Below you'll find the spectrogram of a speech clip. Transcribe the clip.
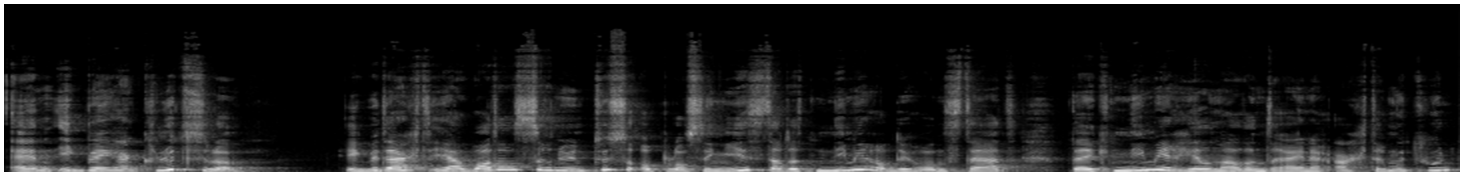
En ik ben gaan knutselen. Ik bedacht, ja, wat als er nu een tussenoplossing is, dat het niet meer op de grond staat, dat ik niet meer helemaal een draai naar achter moet doen,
